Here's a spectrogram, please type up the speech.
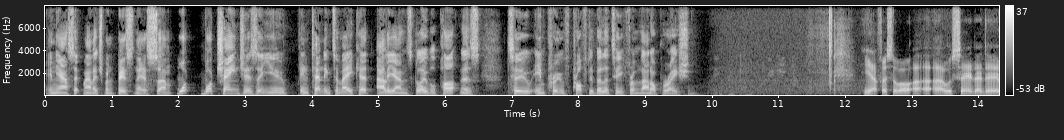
in the asset management business. Um, what changes are you intending to make at Allianz Global Partners to improve profitability from that operation? Yeah, first of all, I, I would say that the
